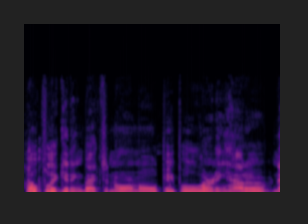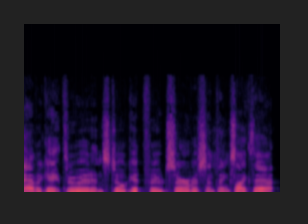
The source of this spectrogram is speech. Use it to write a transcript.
hopefully getting back to normal, people learning how to navigate through it and still get food service and things like that?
